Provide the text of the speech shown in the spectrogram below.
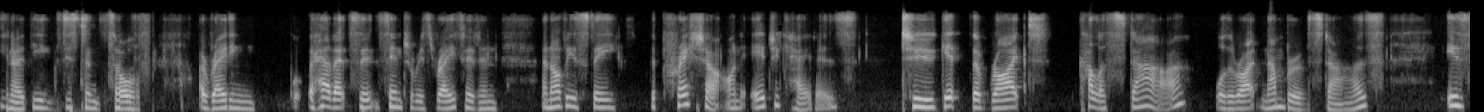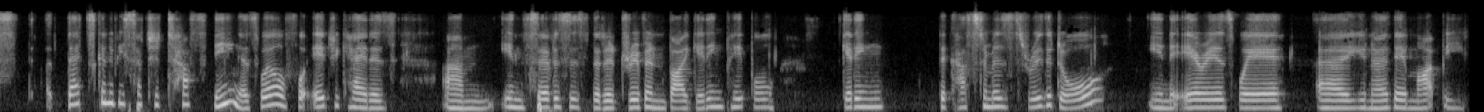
you know the existence of a rating how that centre is rated. And and obviously the pressure on educators to get the right colour star or the right number of stars is that's going to be such a tough thing as well for educators um, in services that are driven by getting people, getting the customers through the door in areas where uh, you know there might be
